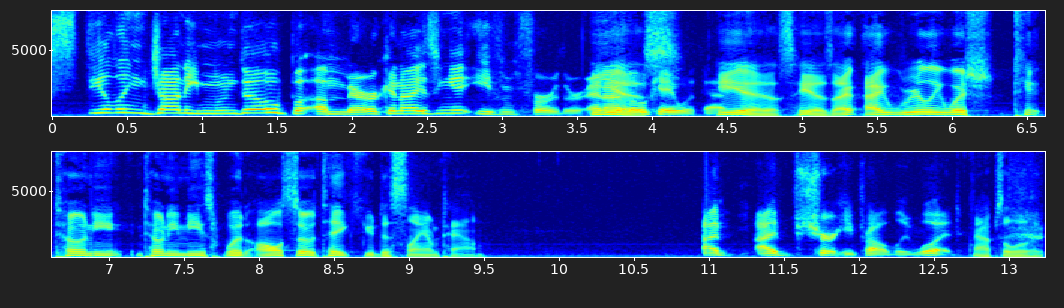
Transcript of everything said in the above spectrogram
stealing Johnny Mundo but Americanizing it even further, and he I'm is. okay with that. He is. He is. I, I really wish t- Tony Tony Nese would also take you to Slamtown. I'm I'm sure he probably would. Absolutely.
